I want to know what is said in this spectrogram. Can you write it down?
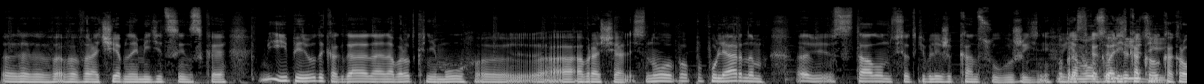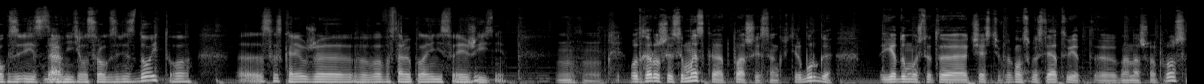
врачебная, медицинская, и периоды, когда, на- наоборот, к нему обращались. Но популярным стал он все-таки ближе к концу жизни. Ну, Если как говорить, как, как Да. сравнить его с рок-звездой, то скорее уже во второй половине своей жизни. Мгм. Вот хорошая смс от Паши из Санкт-Петербурга. Я думаю, что это отчасти в каком смысле ответ э, на наш вопрос.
